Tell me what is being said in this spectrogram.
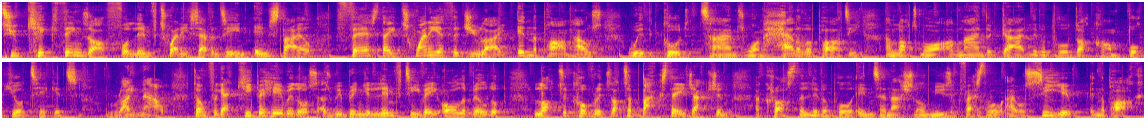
to kick things off for LIMF 2017 in style. Thursday, 20th of July in the Palm House with good times. One hell of a party and lots more online. TheGuideLiverpool.com. Book your tickets right now. Don't forget, keep it here with us as we bring you LIMF TV, all the build up, lots of coverage, lots of backstage action across the Liverpool International Music Festival. I will see you in the park.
